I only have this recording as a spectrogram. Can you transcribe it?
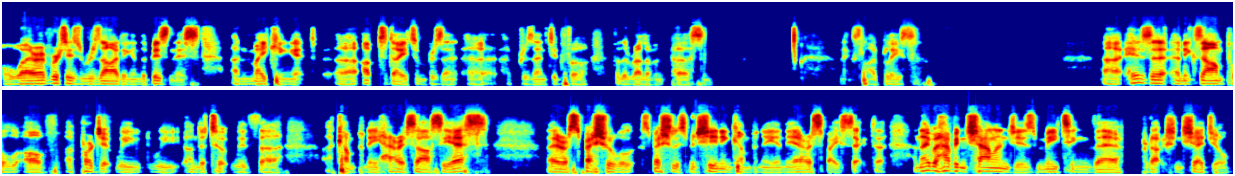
or wherever it is residing in the business and making it uh, up to date and present presented for for the relevant person. Next slide, please. Uh, here's a, an example of a project we, we undertook with uh, a company, Harris RCS. They're a special specialist machining company in the aerospace sector, and they were having challenges meeting their production schedule.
